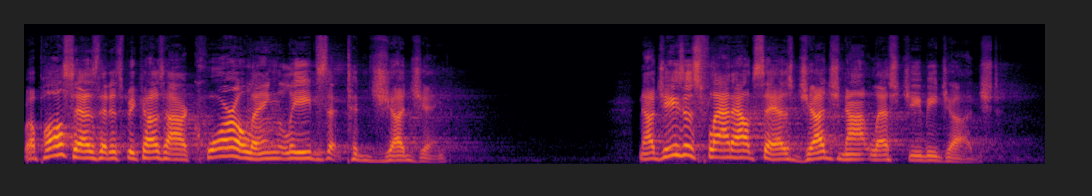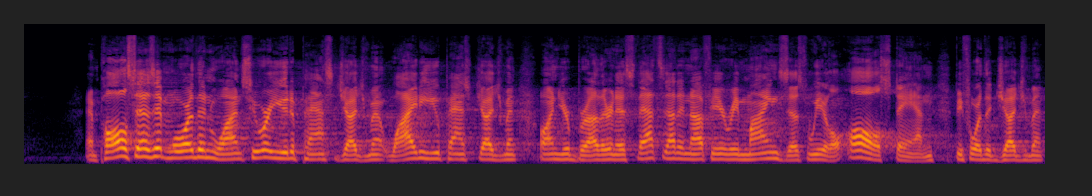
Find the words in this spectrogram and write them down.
Well, Paul says that it's because our quarreling leads to judging. Now, Jesus flat out says, Judge not, lest ye be judged. And Paul says it more than once. Who are you to pass judgment? Why do you pass judgment on your brother? And if that's not enough, he reminds us we'll all stand before the judgment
